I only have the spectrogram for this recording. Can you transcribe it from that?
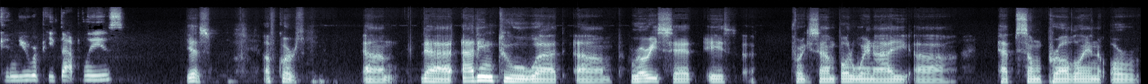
Can you repeat that, please? Yes, of course. Um, the adding to what um, Rory said is, uh, for example, when I uh, have some problem or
